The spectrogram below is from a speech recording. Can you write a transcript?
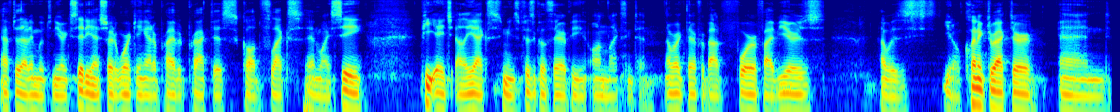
After that, I moved to New York City. I started working at a private practice called Phlex NYC. P H L E X means physical therapy on Lexington. I worked there for about four or five years. I was, you know, clinic director, and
